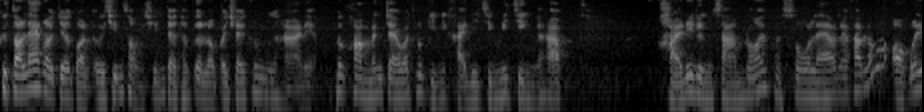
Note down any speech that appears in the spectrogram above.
คือตอนแรกเราเจอก่อนเออชิ้น 2 ชิ้น แต่ถ้าเกิดเราไปใช้เครื่องมือหาเนี่ยเพื่อความมั่นใจว่าธุรกิจนี้ขายดีจริงไม่จริงนะครับ ขายได้ถึง 300กว่าโซแล้วนะครับ แล้วก็ออกเรื่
